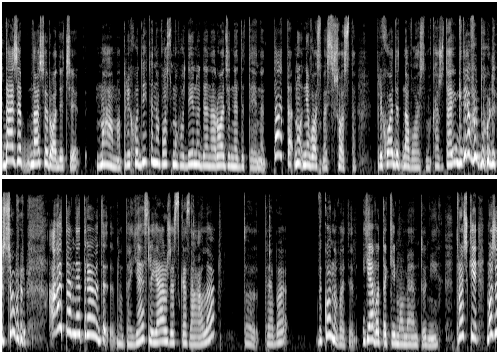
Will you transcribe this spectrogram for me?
навіть наші родичі. Мама, приходите на восьму годину для народження дитини. Та-та, ну не восьма, шоста. Приходять на восьму. Кажуть, та де ви були? Що ви? А там не треба. Ну, та якщо я вже сказала, то треба виконувати. Є от такий момент у них. Трошки, може,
